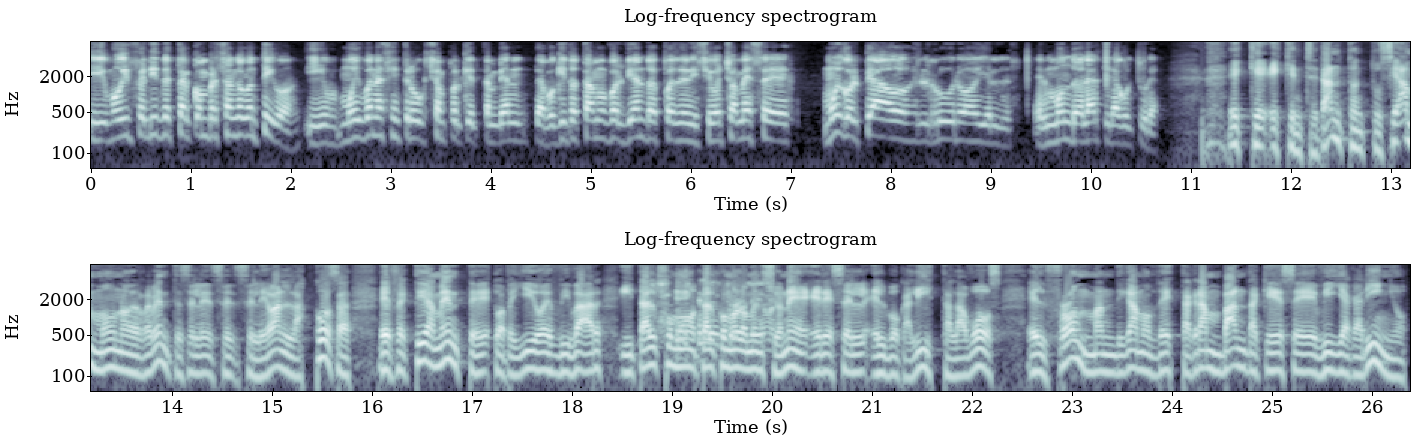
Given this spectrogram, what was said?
Y muy feliz de estar conversando contigo. Y muy buena esa introducción porque también de a poquito estamos volviendo después de 18 meses muy golpeados el rubro y el, el mundo del arte y la cultura es que, es que entre tanto entusiasmo uno de repente se le, se, le van las cosas. Efectivamente, tu apellido es Vivar y tal como, tal como lo mencioné, eres el, el vocalista, la voz, el frontman, digamos, de esta gran banda que es eh, Villa Cariño.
